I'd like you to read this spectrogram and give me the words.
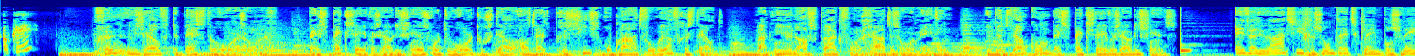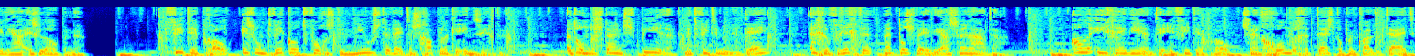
oké? Gun uzelf de beste hoorzorg. Bij Specsavers Audiciëns wordt uw hoortoestel altijd precies op maat voor u afgesteld. Maak nu een afspraak voor een gratis hoormeting. U bent welkom bij Specsavers Audiciëns. Evaluatie gezondheidsclaim Boswellia is lopende. VitePro is ontwikkeld volgens de nieuwste wetenschappelijke inzichten. Het ondersteunt spieren met vitamine D en gewrichten met Boswellia serrata. Alle ingrediënten in VitePro zijn grondig getest op hun kwaliteit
